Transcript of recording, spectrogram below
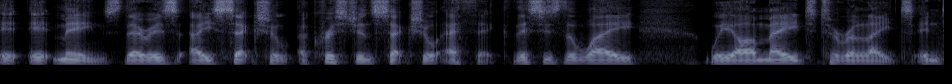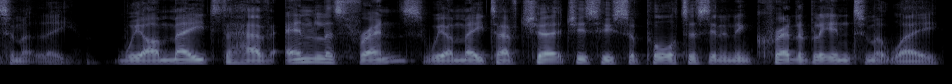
it, it means there is a sexual, a Christian sexual ethic. This is the way we are made to relate intimately. We are made to have endless friends. We are made to have churches who support us in an incredibly intimate way.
